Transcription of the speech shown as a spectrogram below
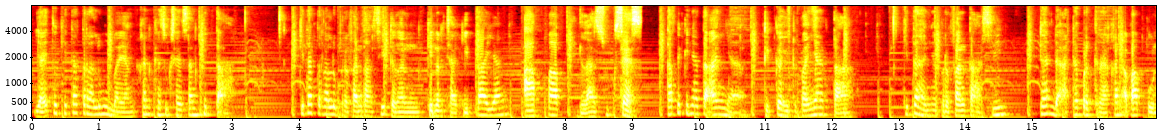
yaitu kita terlalu membayangkan kesuksesan kita. Kita terlalu berfantasi dengan kinerja kita yang apabila sukses. Tapi kenyataannya, di kehidupan nyata, kita hanya berfantasi dan tidak ada pergerakan apa pun.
